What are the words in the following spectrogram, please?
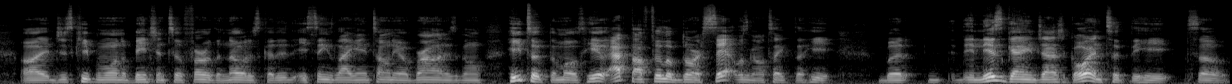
uh, just keep him on the bench until further notice because it, it, seems like Antonio Brown is going. He took the most hit. I thought Phillip Dorsett was going to take the hit, but in this game, Josh Gordon took the hit. So.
